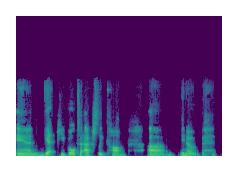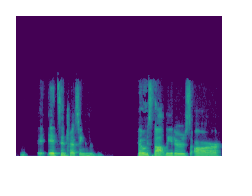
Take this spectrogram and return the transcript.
and get people to actually come. Um, you know, it's interesting. Those thought leaders are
